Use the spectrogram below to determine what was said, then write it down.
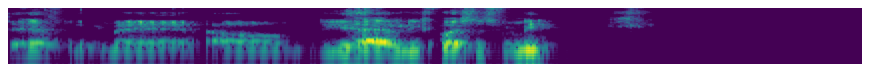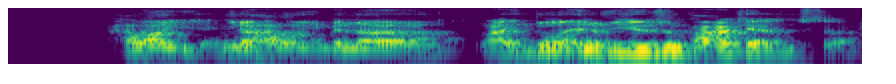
Definitely, man. Um, do you have any questions for me? How long you you know how long you been uh like doing interviews and podcasts and stuff?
